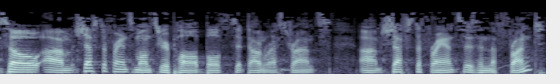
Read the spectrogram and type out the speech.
So um, Chefs de France, Monsieur Paul, both sit-down restaurants. Um, Chefs de France is in the front.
